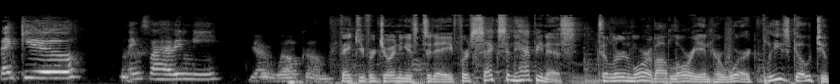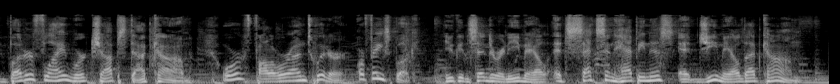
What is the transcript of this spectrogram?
Thank you. Thanks for having me. You're welcome. Thank you for joining us today for Sex and Happiness. To learn more about Laurie and her work, please go to butterflyworkshops.com or follow her on Twitter or Facebook. You can send her an email at sexandhappiness at gmail.com.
